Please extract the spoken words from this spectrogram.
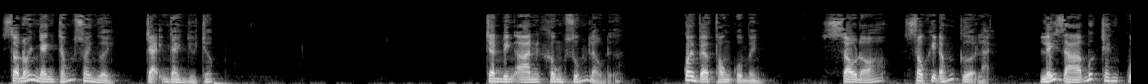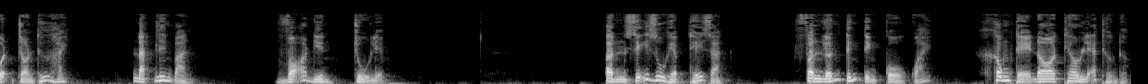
Sau đó nhanh chóng xoay người. Chạy nhanh như chớp. Trần Bình An không xuống lầu nữa Quay về phòng của mình Sau đó, sau khi đóng cửa lại, Lấy ra bức tranh cuộn tròn thứ hai, Đặt lên bàn Võ điên chủ liệm Ẩn sĩ du hiệp thế gian Phần lớn tính tình cổ quái, Không thể đo theo lẽ thường được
